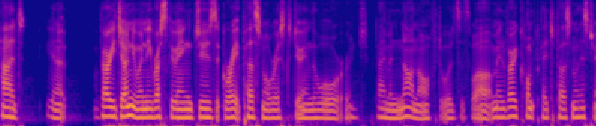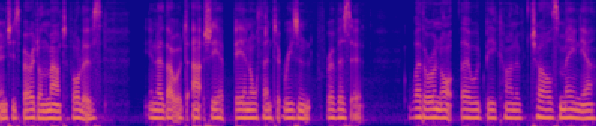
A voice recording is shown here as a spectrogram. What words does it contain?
had, you know, very genuinely rescuing Jews at great personal risk during the war. And she became a nun afterwards as well. I mean, very complicated personal history, and she's buried on the Mount of Olives. You know, that would actually be an authentic reason for a visit. Whether or not there would be kind of Charles mania,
